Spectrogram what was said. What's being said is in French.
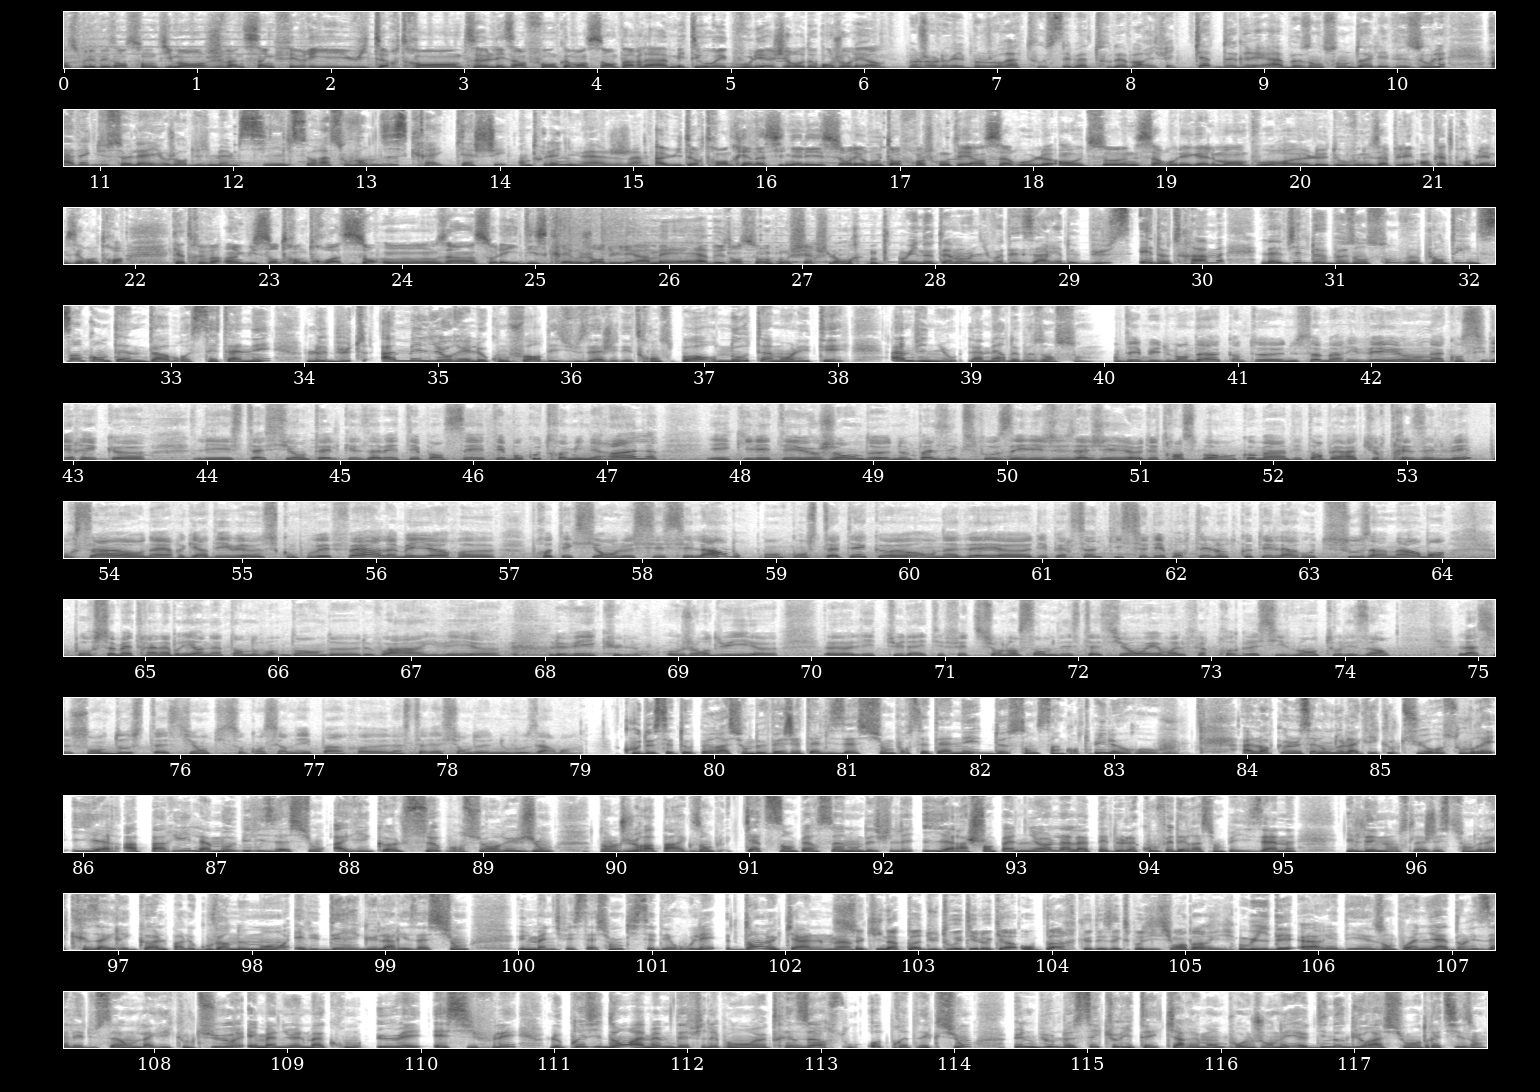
France Bleu Besançon dimanche 25 février 8h30. Les infos en commençant par la météo avec vous Léa Giraudot. Bonjour Léa. Bonjour Louis, bonjour à tous. Et eh bah, tout d'abord, il fait 4 degrés à Besançon, Dole et Vesoul avec du soleil aujourd'hui même s'il sera souvent discret, caché entre les nuages. À 8h30, rien à signaler sur les routes en Franche-Comté. Hein. Ça roule en Haute-Saône, ça roule également pour euh, le Doubs. Vous nous appelez en cas de problème 03 81 833 111. Un soleil discret aujourd'hui Léa, mais à Besançon, on cherche l'ombre. Oui, notamment au niveau des arrêts de bus et de train la ville de Besançon veut planter une cinquantaine d'arbres cette année. Le but, améliorer le confort des usagers des transports, notamment l'été. Anne Vigneault, la maire de Besançon. En début de mandat, quand euh, nous sommes arrivés, on a considéré que les stations telles qu'elles avaient été pensées étaient beaucoup trop minérales et qu'il était urgent de ne pas exposer les usagers euh, des transports en commun à des températures très élevées. Pour ça, on a regardé euh, ce qu'on pouvait faire. La meilleure protection, on le sait, c'est l'arbre. On constatait qu'on avait des personnes qui se déportaient l'autre côté de la route sous un arbre pour se mettre à l'abri en attendant de, voir arriver le véhicule. Aujourd'hui, euh, l'étude a été faite sur l'ensemble des stations et on va le faire progressivement tous les ans. Là, ce sont 12 stations qui sont concernées par euh, l'installation de nouveaux arbres. Coût de cette opération de végétalisation pour cette année, 250 000 euros. Alors que le salon de l'agriculture s'ouvrait hier à Paris, la mobilisation agricole se poursuit en région. Dans le Jura, par exemple, 400 personnes ont défilé hier à Champagnol à l'appel de la Confédération paysanne. Ils dénoncent la gestion de la crise agricole par le gouvernement et les dérégularisations. Une manifestation qui s'est déroulée dans le calme. Ce qui n'a pas du tout été le cas au parc des expositions à Paris. Oui, des heures et des empoignades dans les allées du salon de l'agriculture. Emmanuel Macron hué et sifflé. Le président a même défilé pendant 13 euh, heures sous haute protection, une bulle de sécurité carrément pour une journée d'inauguration Audrey Tison.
